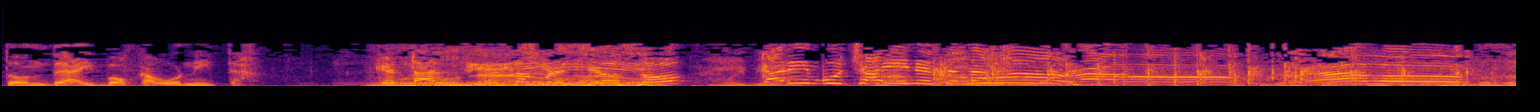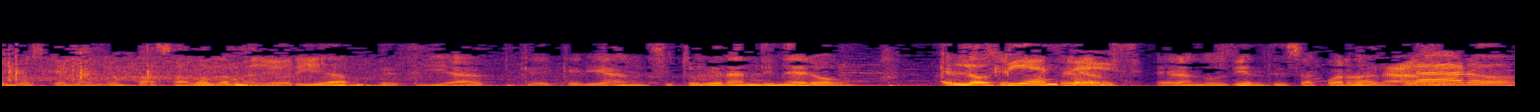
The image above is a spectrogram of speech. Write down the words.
donde hay boca bonita. ¿Qué Muy tal? bien. ¿No está Muy precioso? Muy bien. Karim Buchaín es en la house. ¡Bravo! Recordemos que el año pasado la mayoría decía que querían, si tuvieran dinero, Los dientes. Eran los dientes, ¿se acuerdan? Claro.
